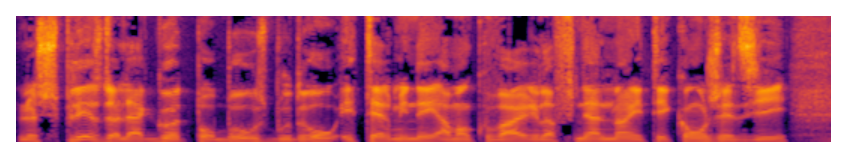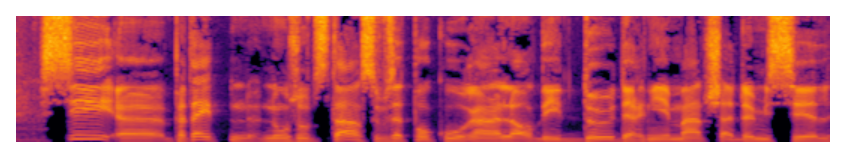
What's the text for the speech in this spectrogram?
le supplice de la goutte pour Bruce Boudreau est terminé à Vancouver. Il a finalement été congédié. Si, euh, peut-être nos auditeurs, si vous n'êtes pas au courant, lors des deux derniers matchs à domicile,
